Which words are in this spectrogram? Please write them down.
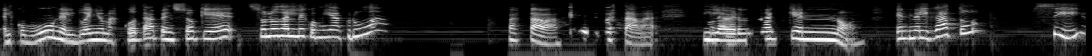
el común, el dueño de mascota, pensó que solo darle comida cruda bastaba. Tiempo estaba. Y la verdad que no. En el gato, sí,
